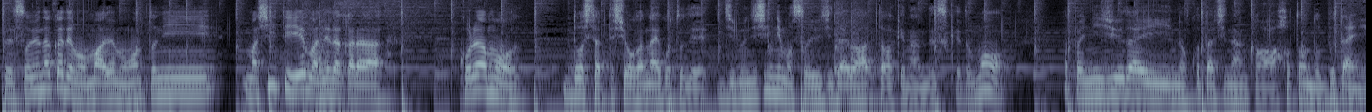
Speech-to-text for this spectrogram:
でそういう中でもまあでも本当に、まあ、強いて言えばねだからこれはもうどうしたってしょうがないことで自分自身にもそういう時代はあったわけなんですけどもやっぱり20代の子たちなんかはほとんど舞台に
